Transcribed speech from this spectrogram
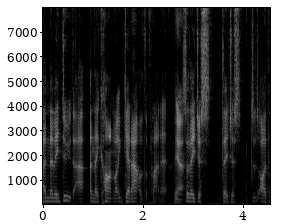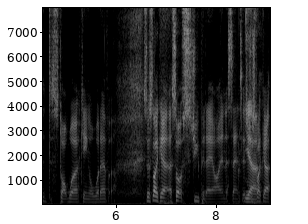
And then they do that and they can't like get out of the planet. Yeah. So they just they just either stop working or whatever. So it's like a, a sort of stupid AI in a sense. It's just like a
